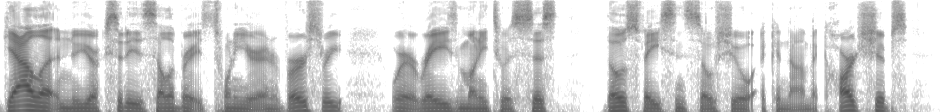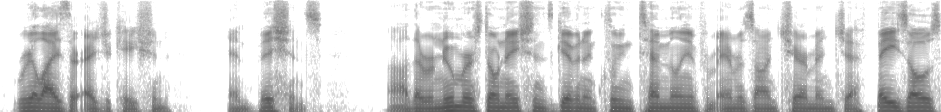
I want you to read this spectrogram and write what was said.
gala in New York City to celebrate its 20 year anniversary, where it raised money to assist those facing socioeconomic hardships realize their education ambitions. Uh, there were numerous donations given, including 10 million from Amazon chairman Jeff Bezos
